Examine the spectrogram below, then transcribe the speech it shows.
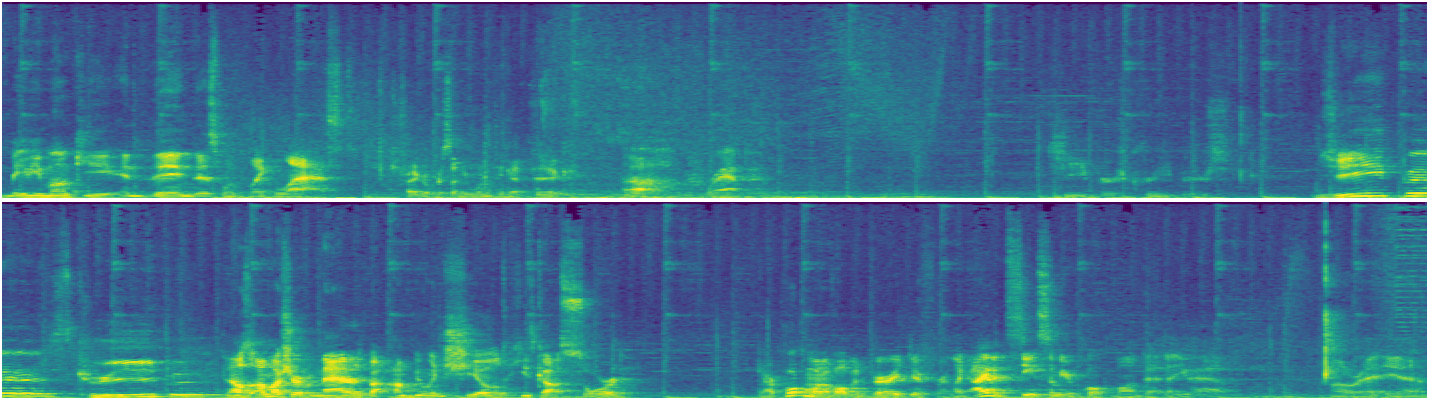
maybe monkey, and then this one like last. Try to go for something you wouldn't think I'd pick. Ah, crap. Jeepers creepers. Jeepers creepers. And also, I'm not sure if it matters, but I'm doing shield. He's got sword. And our Pokemon have all been very different. Like, I haven't seen some of your Pokemon that, that you have. All right, yeah.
